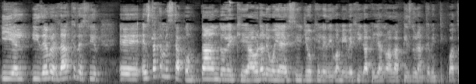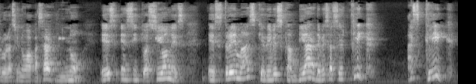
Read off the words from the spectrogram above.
Y, el, y de verdad que decir, eh, esta que me está contando de que ahora le voy a decir yo que le digo a mi vejiga que ya no haga pis durante 24 horas y no va a pasar, no. Es en situaciones extremas que debes cambiar, debes hacer clic. Haz clic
